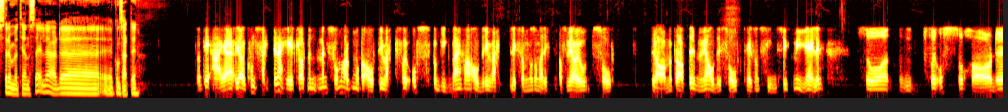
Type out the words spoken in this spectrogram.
strømmetjeneste, eller er det eh, konserter? Det er jeg. Ja, konserter er helt klart, men, men, sånn har det på en måte alltid vært for oss. For Big Bang har aldri vært liksom noe sånn derre Altså, vi har jo solgt bra med plater, men vi har aldri solgt helt sånn sinnssykt mye heller. Så for oss så har det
